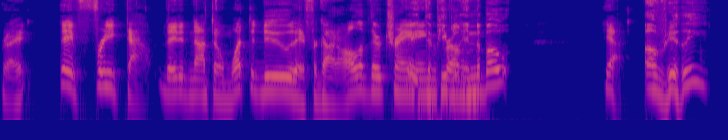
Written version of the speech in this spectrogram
Right? They freaked out. They did not know what to do. They forgot all of their training. Wait, the people from- in the boat? Yeah. Oh, really?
